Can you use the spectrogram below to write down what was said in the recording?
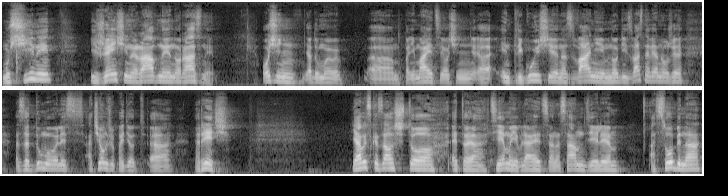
Мужчины и женщины равные, но разные. Очень, я думаю, понимаете, очень интригующее название. Многие из вас, наверное, уже задумывались, о чем же пойдет речь. Я бы сказал, что эта тема является на самом деле особенно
